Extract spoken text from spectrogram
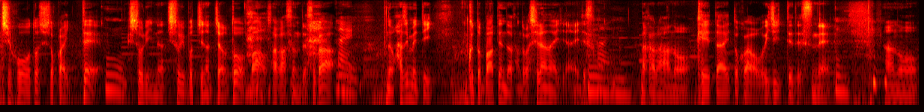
地方都市とか行ってうん。一人な一人ぼっちになっちゃうとバーを探すんですが はい。でも初めて行くとバーテンダーさんとか知らないじゃないですか、はい。だからあの携帯とかをいじってですねうん。あの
